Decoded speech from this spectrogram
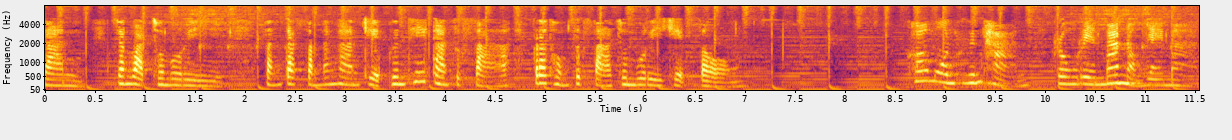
จันทร์จังหวัดชนบุรี สังกัดสำนักงานเขตพื้นที่การศึกษา ประถมศึกษาชนบุรีเขต 2 ข้อมูลพื้นฐาน โรงเรียนบ้านหนองยายหมาด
